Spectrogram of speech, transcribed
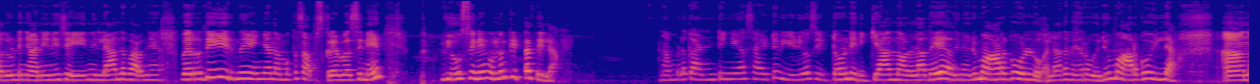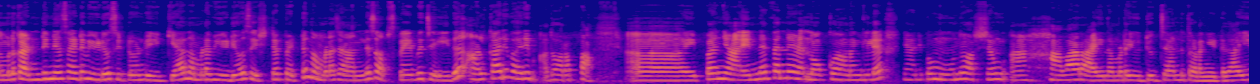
അതുകൊണ്ട് ഞാനിനി ചെയ്യുന്നില്ല എന്ന് പറഞ്ഞ് വെറുതെ ഇരുന്ന് കഴിഞ്ഞാൽ നമുക്ക് സബ്സ്ക്രൈബേഴ്സിനെയും വ്യൂസിനെയും ഒന്നും കിട്ടത്തില്ല. നമ്മൾ കണ്ടിന്യൂസ് ആയിട്ട് വീഡിയോസ് ഇട്ടുകൊണ്ടിരിക്കുക എന്നുള്ളതേ അതിനൊരു മാർഗമുള്ളൂ. അല്ലാതെ വേറെ ഒരു മാർഗവും ഇല്ല. നമ്മൾ കണ്ടിന്യൂസ് ആയിട്ട് വീഡിയോസ് ഇട്ടുകൊണ്ടിരിക്കുക നമ്മുടെ വീഡിയോസ് ഇഷ്ടപ്പെട്ട് നമ്മുടെ ചാനൽ സബ്സ്ക്രൈബ് ചെയ്ത് ആൾക്കാർ വരും. അത് ഉറപ്പാണ് ഇപ്പം ഞാൻ എന്നെ തന്നെ നോക്കുവാണെങ്കിൽ ഞാനിപ്പോൾ മൂന്ന് വർഷം ആവാറായി നമ്മുടെ യൂട്യൂബ് ചാനൽ തുടങ്ങിയിട്ട്. ഈ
